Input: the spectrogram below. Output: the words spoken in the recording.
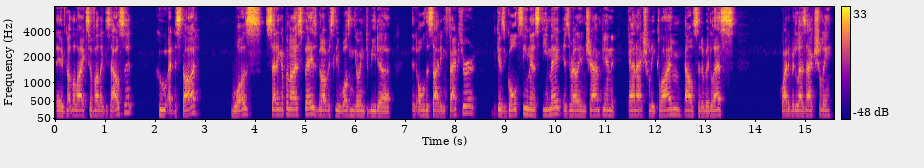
they've got the likes of Alex Dowsett, who at the start was setting up a nice pace, but obviously wasn't going to be the, the all deciding factor because Goldstein, his teammate, Israeli champion, can actually climb. Dowsett a bit less, quite a bit less actually.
